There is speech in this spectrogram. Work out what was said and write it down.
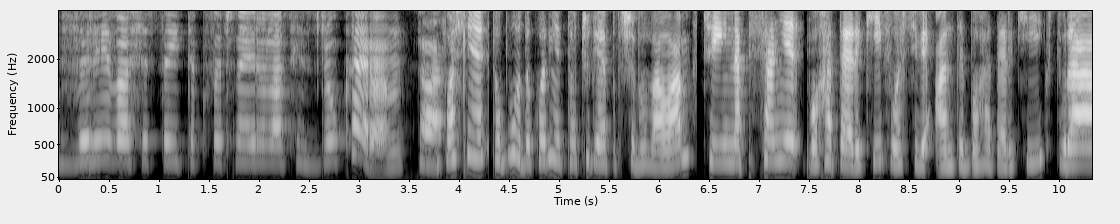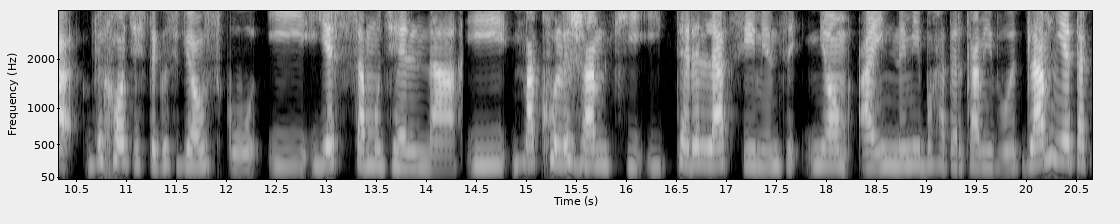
wyrywa się z tej toksycznej relacji z Jokerem. Tak. Właśnie to było dokładnie to, czego ja potrzebowałam, czyli napisanie bohaterki, właściwie antybohaterki, która wychodzi z tego związku i jest samodzielna i ma koleżanki i te relacje między nią a innymi bohaterkami były dla mnie tak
